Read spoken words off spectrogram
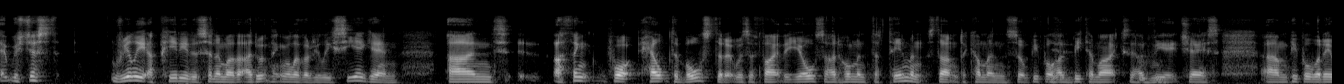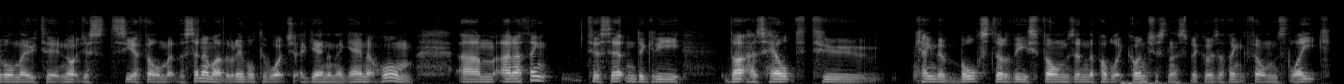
It was just really a period of cinema that I don't think we'll ever really see again. And I think what helped to bolster it was the fact that you also had home entertainment starting to come in. So people yeah. had Betamax, they had mm-hmm. VHS. Um, people were able now to not just see a film at the cinema, they were able to watch it again and again at home. Um, and I think to a certain degree that has helped to kind of bolster these films in the public consciousness because I think films like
